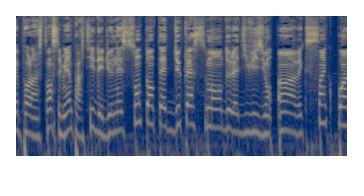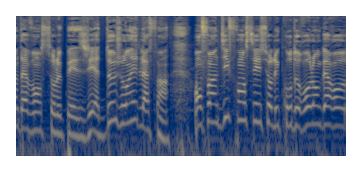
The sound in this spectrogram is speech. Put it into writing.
Et pour l'instant, c'est bien parti. Les Lyonnaises sont en tête du classement de la division 1 avec 5 points d'avance sur le PSG à deux journées de la fin. Enfin, 10 Français sur les cours de Roland Garros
